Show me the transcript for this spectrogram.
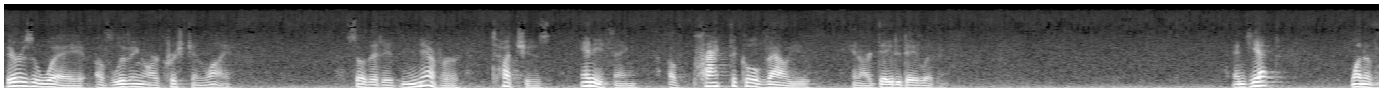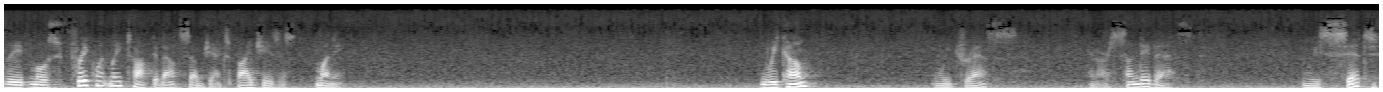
There is a way of living our Christian life so that it never touches anything of practical value in our day to day living. And yet, one of the most frequently talked about subjects by Jesus money. We come and we dress in our Sunday best. And we sit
